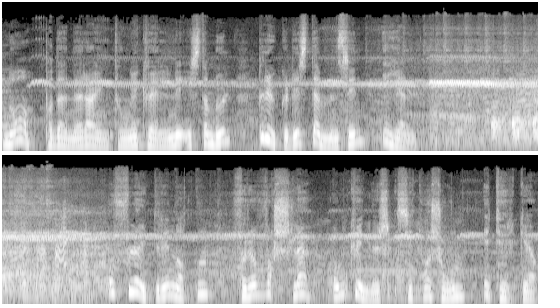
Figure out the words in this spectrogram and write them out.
Nå, på denne regntunge kvelden i Istanbul, bruker de stemmen sin igjen. Og fløyter i natten for å varsle om kvinners situasjon i Tyrkia.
